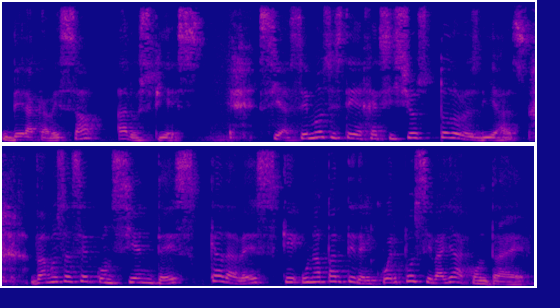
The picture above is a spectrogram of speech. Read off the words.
de la cabeza a los pies. Si hacemos este ejercicio todos los días, vamos a ser conscientes cada vez que una parte del cuerpo se vaya a contraer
